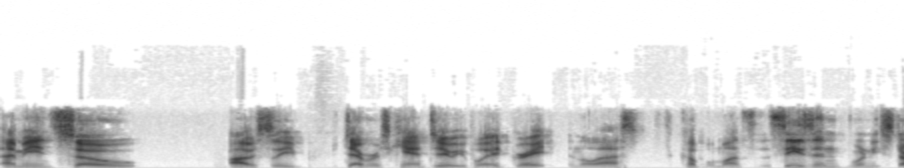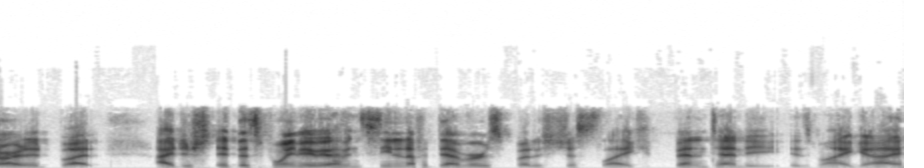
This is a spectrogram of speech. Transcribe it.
I mean, so obviously Devers can't do. He played great in the last couple months of the season when he started, but I just at this point maybe I haven't seen enough of Devers, but it's just like Benintendi is my guy.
